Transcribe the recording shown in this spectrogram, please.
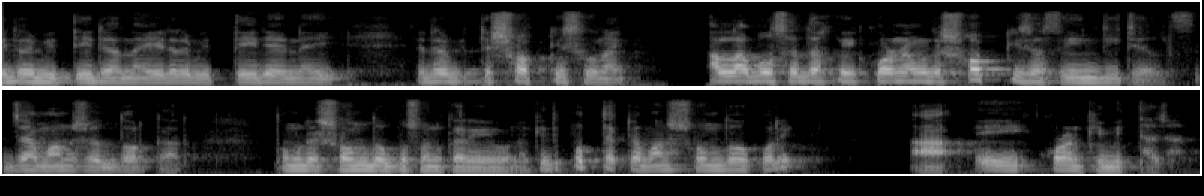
এটার ভিত্তি এটা নাই, এটার ভিত্তি এটা নেই, এটার ভিত্তি সবকিছু নাই। আল্লাহ বলছে, দেখো, এই কোরআনের মধ্যে সবকিছু আছে ইন ডিটেলস যা মানুষের দরকার। তোমরা সন্দেহ পোষণকারী হও না, কিন্তু প্রত্যেকটা মানুষ সন্দেহ করে এই কোরআনকে মিথ্যা জানে।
